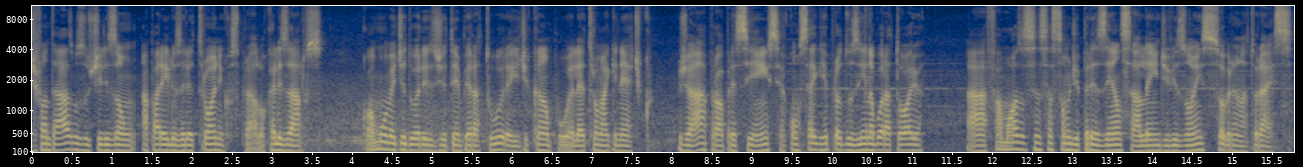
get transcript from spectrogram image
de fantasmas utilizam aparelhos eletrônicos para localizá-los como medidores de temperatura e de campo eletromagnético. Já a própria ciência consegue reproduzir em laboratório a famosa sensação de presença além de visões sobrenaturais.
